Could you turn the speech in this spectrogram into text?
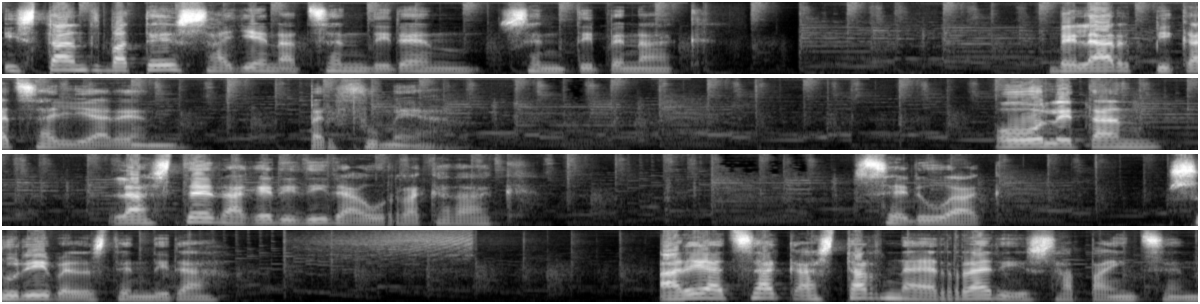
Istant batez haien atzen diren sentipenak. Belar pikatzailearen perfumea. Oholetan, laster ageri dira urrakadak. Zeruak, zuri belzten dira. Areatzak astarna errari zapaintzen.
